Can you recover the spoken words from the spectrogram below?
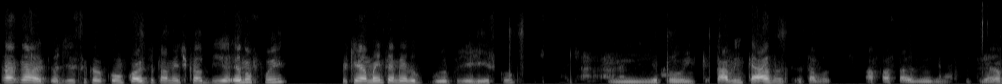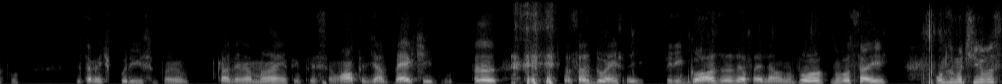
Ah, não, eu disse que eu concordo totalmente com a Bia. Eu não fui, porque minha mãe também é do grupo de risco. E eu tô em... tava em casa, eu tava afastado do, do trampo, justamente por isso, por, por causa da minha mãe, tem pressão alta, diabetes, todas, todas essas doenças aí perigosas. Eu falei, não, não vou, não vou sair. Um dos motivos.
